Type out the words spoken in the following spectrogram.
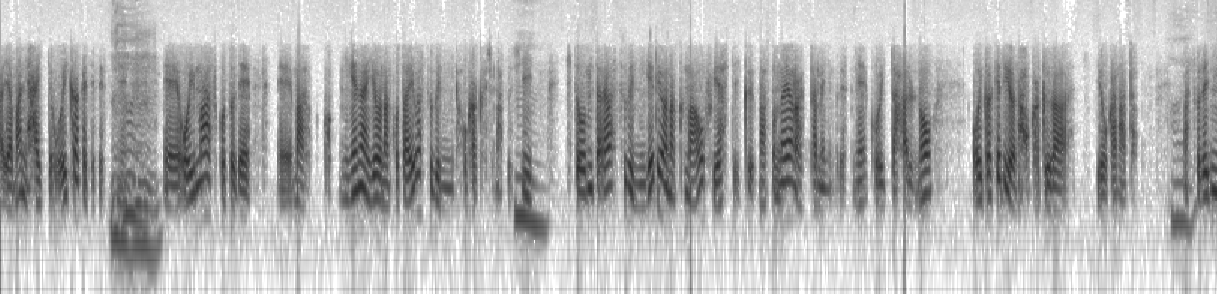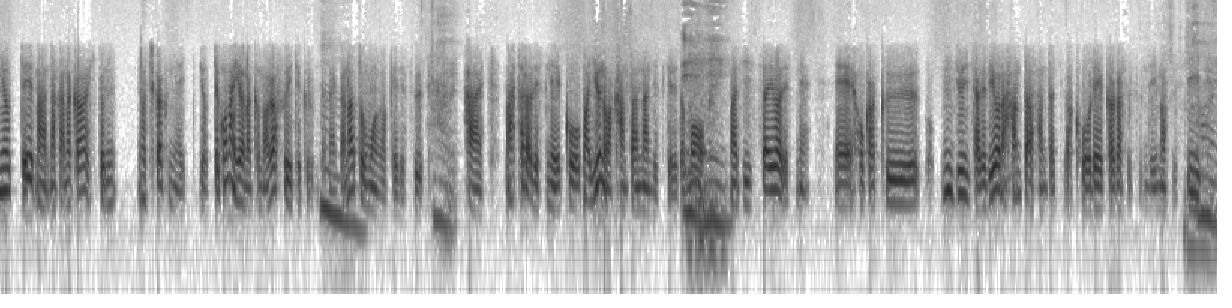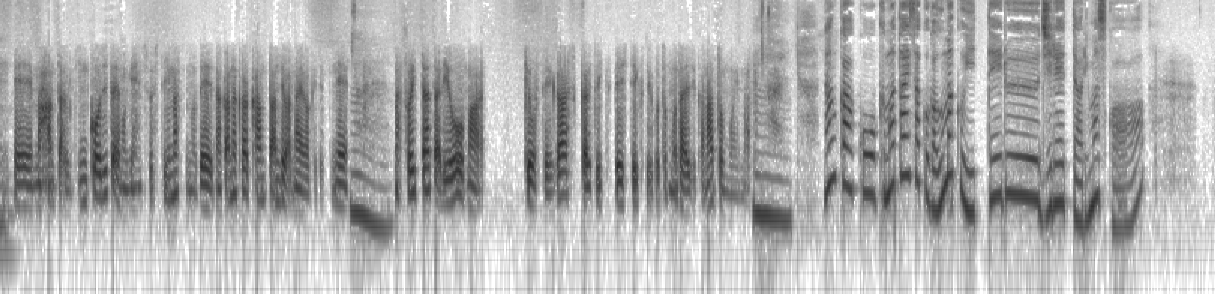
山に入って追いかけてですね、えー、追い回すことで、えー、まあ逃げないような個体はすぐに捕獲しますし、人を見たらすぐに逃げるような熊を増やしていく、まあ、そんなようなためにもですねこういった春の追いかけるような捕獲が必要かなと。まあ、それによって、まあ、なかなか人にの近くに寄ってこないようなクマが増えてくるんじゃないかなと思うわけです。うん、はい、はい、まあ、ただですね、こうまあ、言うのは簡単なんですけれども、えー、まあ、実際はですね、えー、捕獲に従事されるようなハンターさんたちは高齢化が進んでいますし、はい、えー、まあ、ハンターの人口自体も減少していますのでなかなか簡単ではないわけですね。うん、まあ、そういったあたりを、まあ、行政がしっかりと育成していくということも大事かなと思います。うん、なんかこう熊対策がうまくいっている事例ってありますか？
